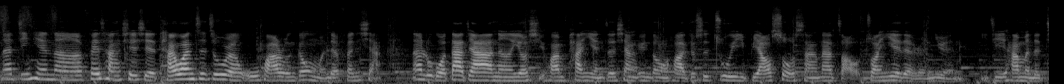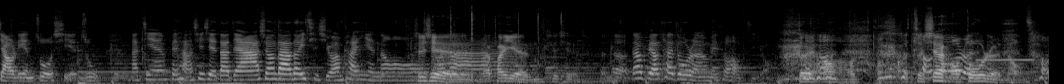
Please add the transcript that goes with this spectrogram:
那今天呢，非常谢谢台湾蜘蛛人吴华伦跟我们的分享。那如果大家呢有喜欢攀岩这项运动的话，就是注意不要受伤，那找专业的人员以及他们的教练做协助。那今天非常谢谢大家，希望大家都一起喜欢攀岩哦。谢谢，来攀岩，谢谢。真的，但不要太多人啊，每次好挤哦，对，好好好，这 现在好多人哦。超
